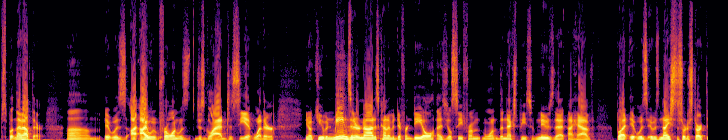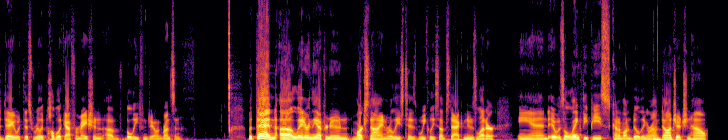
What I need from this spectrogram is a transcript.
Just putting that out there. Um, it was I, I for one was just glad to see it. Whether you know Cuban means it or not is kind of a different deal, as you'll see from one the next piece of news that I have. But it was it was nice to sort of start the day with this really public affirmation of belief in Jalen Brunson. But then uh, later in the afternoon, Mark Stein released his weekly Substack newsletter, and it was a lengthy piece, kind of on building around Doncic and how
